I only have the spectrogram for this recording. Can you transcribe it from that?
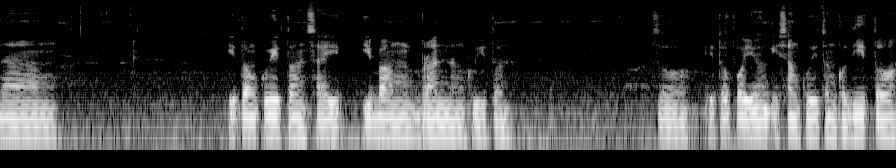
ng itong Quiton sa ibang brand ng Quiton. So, ito po yung isang Quiton ko dito.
